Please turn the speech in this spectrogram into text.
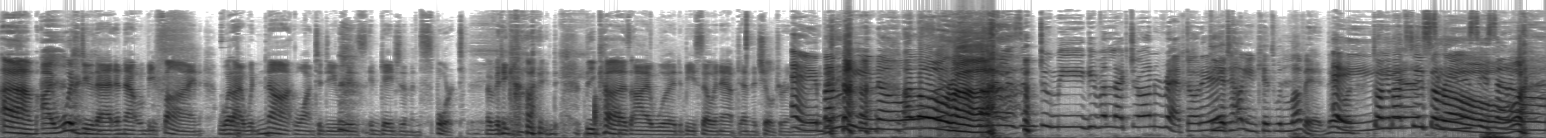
um, I would do that, and that would be fine. What I would not want to do is engage them in sport of any kind, because I would be so inept, and the children. Hey, would. bambino, Allora, listen to me give a lecture on rhetoric. the Italian kids would love it. They Hey, would talk about Cicero. Cicero.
